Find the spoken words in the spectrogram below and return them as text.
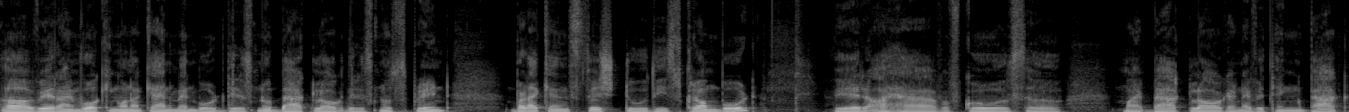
uh, where I'm working on a Kanban board there is no backlog, there is no sprint but I can switch to the Scrum board where I have of course uh, my backlog and everything back.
